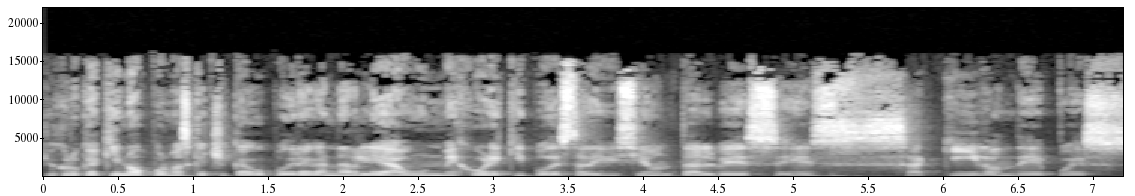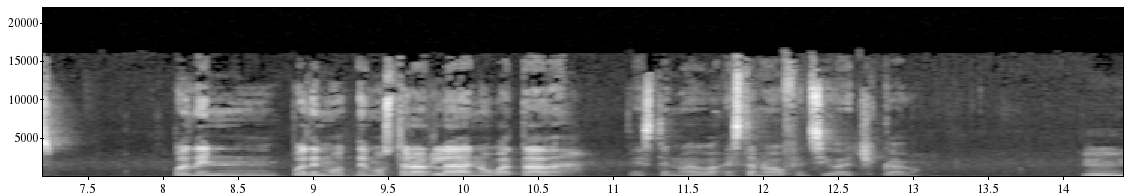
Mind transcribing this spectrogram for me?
Yo creo que aquí no, por más que Chicago podría ganarle a un mejor equipo de esta división, tal vez es aquí donde pues pueden, pueden mo- demostrar la novatada este nueva, esta nueva ofensiva de Chicago. Mm,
